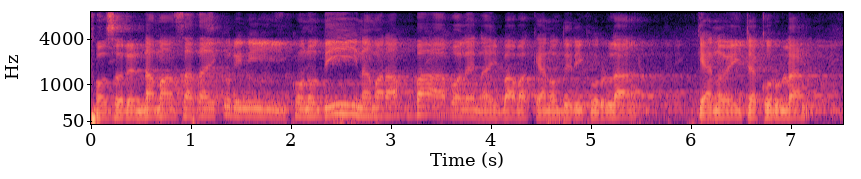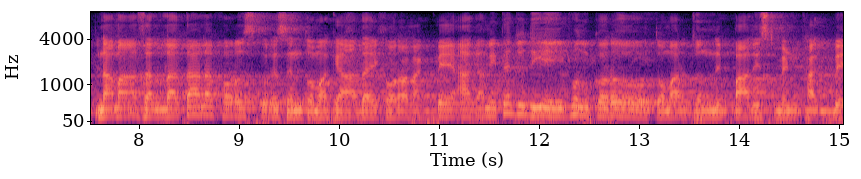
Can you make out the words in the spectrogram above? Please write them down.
ফজরের নামাজ আদায় করিনি। কোনো দিন আমার আব্বা বলে নাই, বাবা, কেন দেরি করলা? কেন এইটা করলা? নামাজ আল্লাহ তাআলা ফরজ করেছেন, তোমাকে আদায় করা লাগবে। আগামীতে যদি এই ভুল করো, তোমার জন্য পানিশমেন্ট থাকবে।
